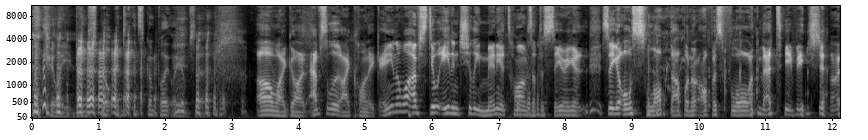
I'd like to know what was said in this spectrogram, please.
just chili being spilled. It's, completely absurd. Oh my god, absolute iconic. And you know what? I've still eaten chili many a times after seeing it, seeing it all slopped up on an office floor in that TV show.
